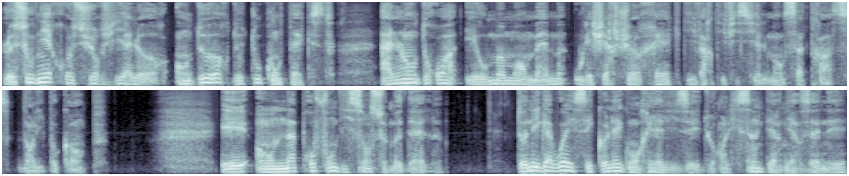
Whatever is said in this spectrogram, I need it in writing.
Le souvenir ressurgit alors en dehors de tout contexte, à l'endroit et au moment même où les chercheurs réactivent artificiellement sa trace dans l'hippocampe. Et en approfondissant ce modèle, Tonegawa et ses collègues ont réalisé durant les cinq dernières années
